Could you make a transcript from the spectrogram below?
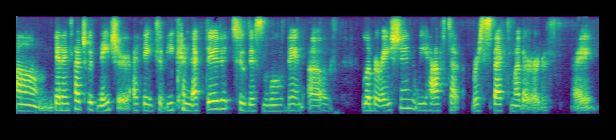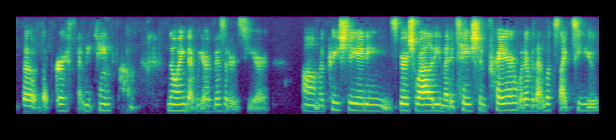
Um, get in touch with nature. I think to be connected to this movement of liberation, we have to respect Mother Earth, right? The, the earth that we came from, knowing that we are visitors here. Um, appreciating spirituality, meditation, prayer, whatever that looks like to you,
